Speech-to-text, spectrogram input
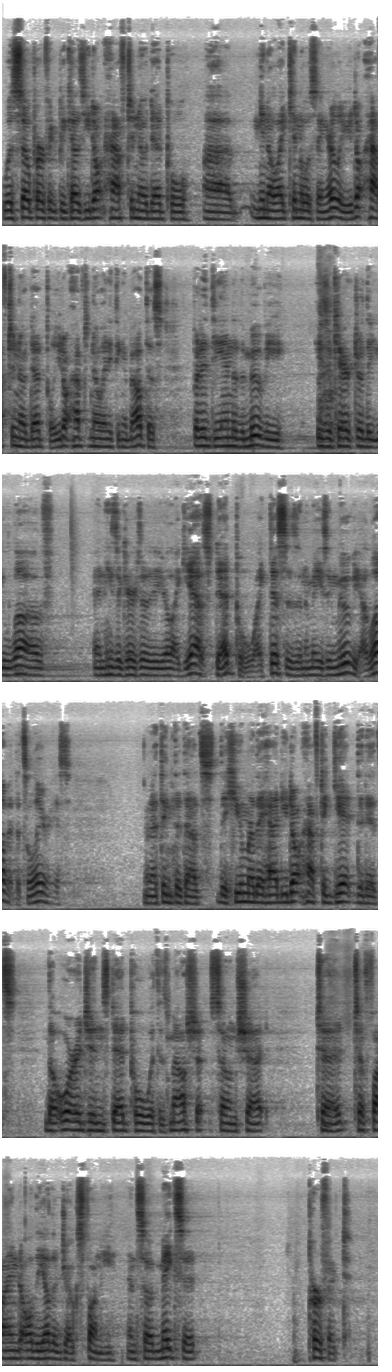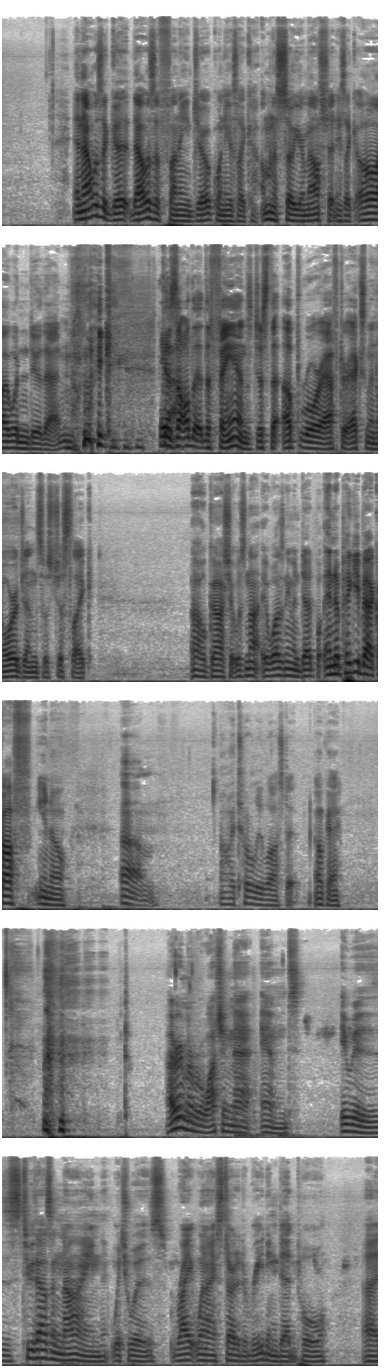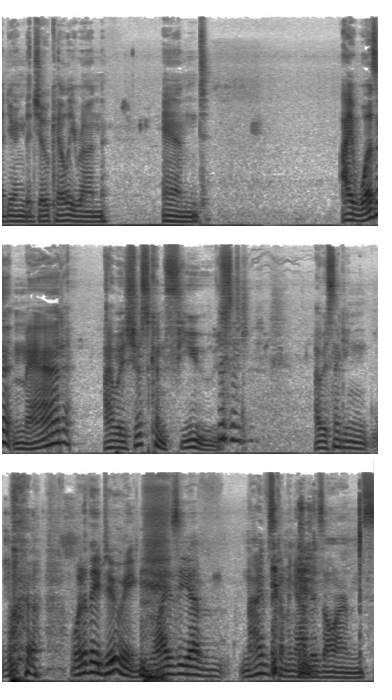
was so perfect because you don't have to know Deadpool. Uh, you know, like Kendall was saying earlier, you don't have to know Deadpool. You don't have to know anything about this. But at the end of the movie, he's a character that you love, and he's a character that you're like, yes, Deadpool. Like this is an amazing movie. I love it. It's hilarious. And I think that that's the humor they had. You don't have to get that it's the origins Deadpool with his mouth sh- sewn shut to to find all the other jokes funny, and so it makes it perfect. And that was a good. That was a funny joke when he was like, "I'm gonna sew your mouth shut," and he's like, "Oh, I wouldn't do that." And like, because Yeah. all the the fans, just the uproar after X Men Origins was just like, "Oh gosh, it was not. It wasn't even Deadpool." And to piggyback off, you know, um, oh, I totally lost it. Okay. I remember watching that, and it was 2009, which was right when I started reading Deadpool uh, during the Joe Kelly run, and I wasn't mad. I was just confused. I was thinking, what are they doing? Why does he have knives coming out of his arms?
